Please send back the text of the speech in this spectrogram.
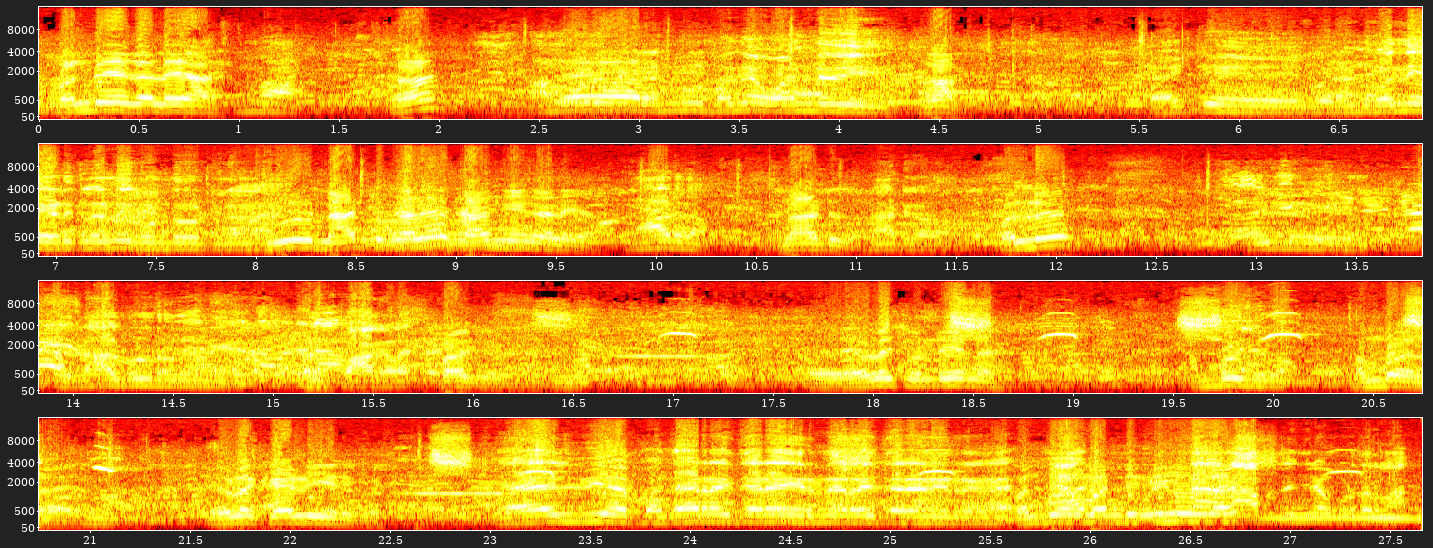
இது பந்தய கலையா ரெண்டு மூணு பந்தயம் ஓடுனது. போயிட்டு ரெண்டு பந்தயம் எடுக்கலன்னு கொண்டு விட்டுருக்காங்க இது நாட்டு கலையா காங்கியம் கலையா நாடு தான் நாட்டு தான் நாட்டுக்காக பல்லு இது ஒரு நாலு புல் இருக்குங்க பார்க்கல. பார்க்கலாம் எவ்வளோ சொல்றீங்கண்ணா ஐம்பது சொல்லுவோம். ஐம்பதாயிரம். எவ்வளோ கேள்வி இருக்கு? கேள்வி பத்தாயிரம் தரேன் இருநூறு ரூபாய்க்கு தரேன்னு இருக்காங்க? நாற்பத்தஞ்சு ரூபா கொடுத்துடலாம்.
